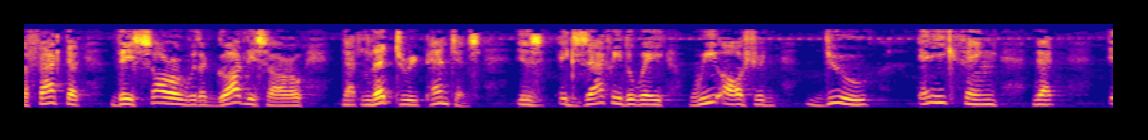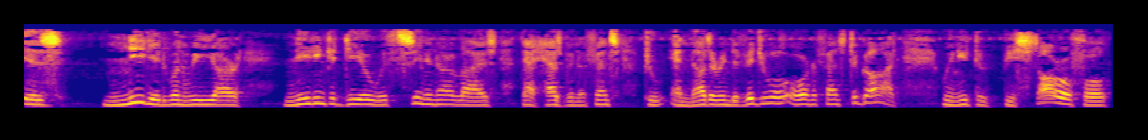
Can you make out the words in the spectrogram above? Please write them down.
the fact that they sorrowed with a godly sorrow that led to repentance is exactly the way we all should do anything that is needed when we are needing to deal with sin in our lives that has been offense to another individual or an offense to God. We need to be sorrowful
